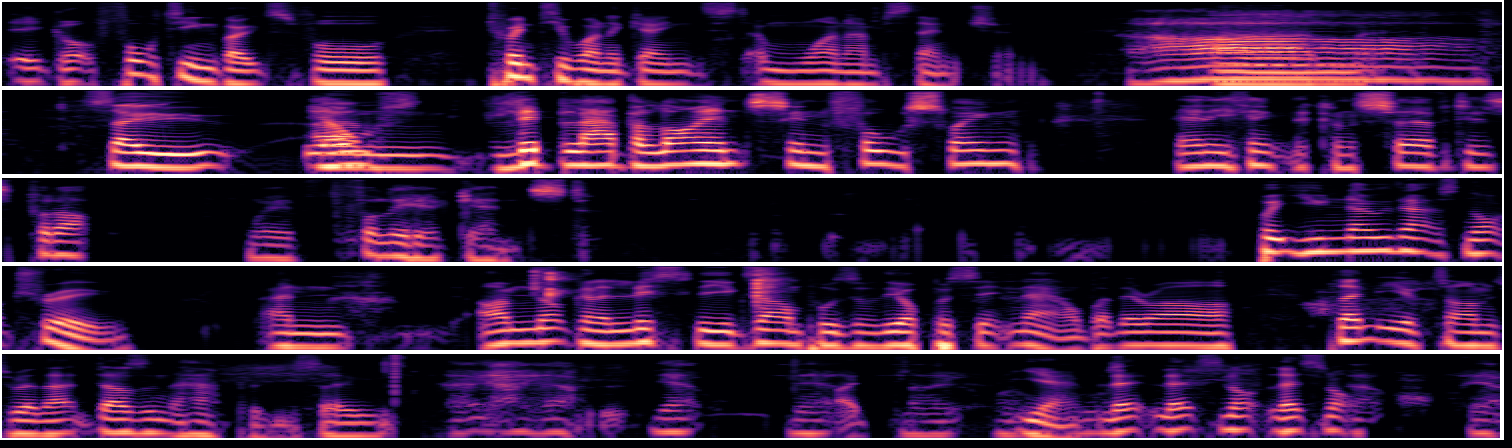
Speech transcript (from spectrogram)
it got 14 votes for, 21 against, and one abstention. Ah. So The old um, Lib Lab alliance in full swing. Anything the Conservatives put up, we're fully against. but you know that's not true, and I'm not going to list the examples of the opposite now. But there are plenty of times where that doesn't happen. So Yeah, yeah, yeah, yeah. yeah I- no, we'll- yeah, we'll- let, let's not let's not yeah,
